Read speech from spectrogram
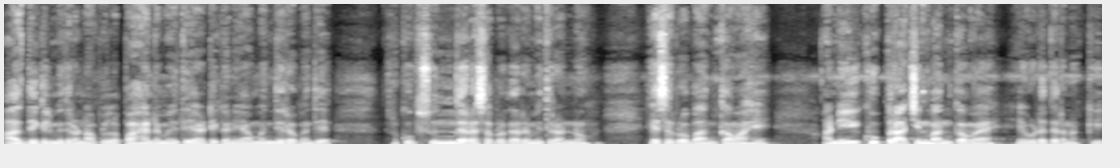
आज देखील मित्रांनो आपल्याला पाहायला मिळते या ठिकाणी या मंदिरामध्ये. तर खूप सुंदर अशा प्रकारे मित्रांनो हे सर्व बांधकाम आहे. आणि खूप प्राचीन बांधकाम आहे एवढं तर नक्की.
